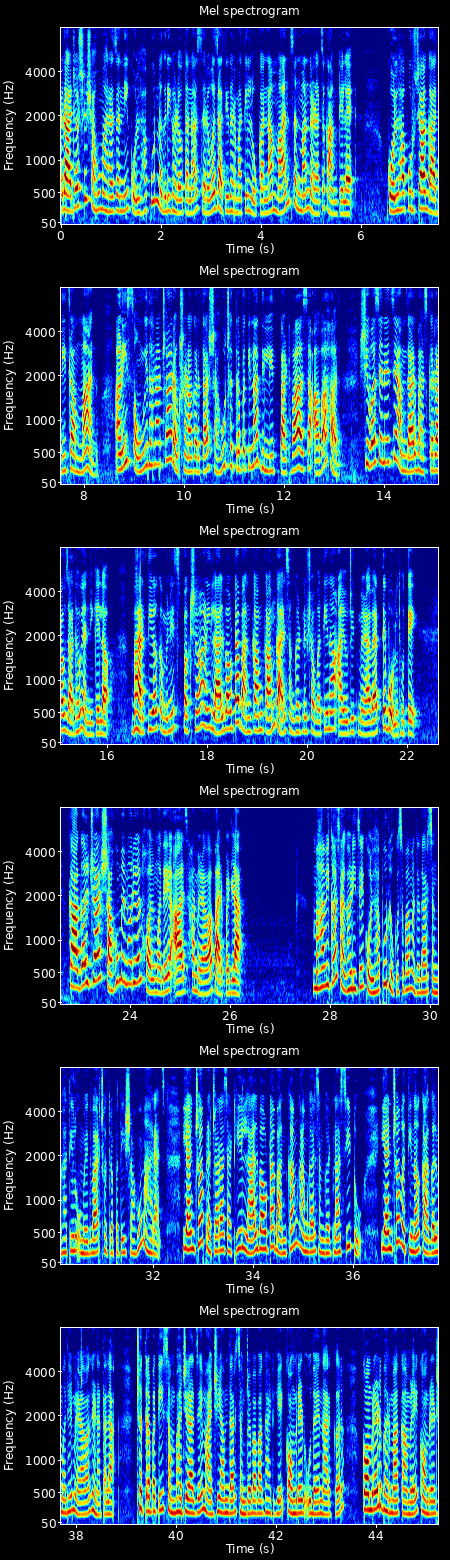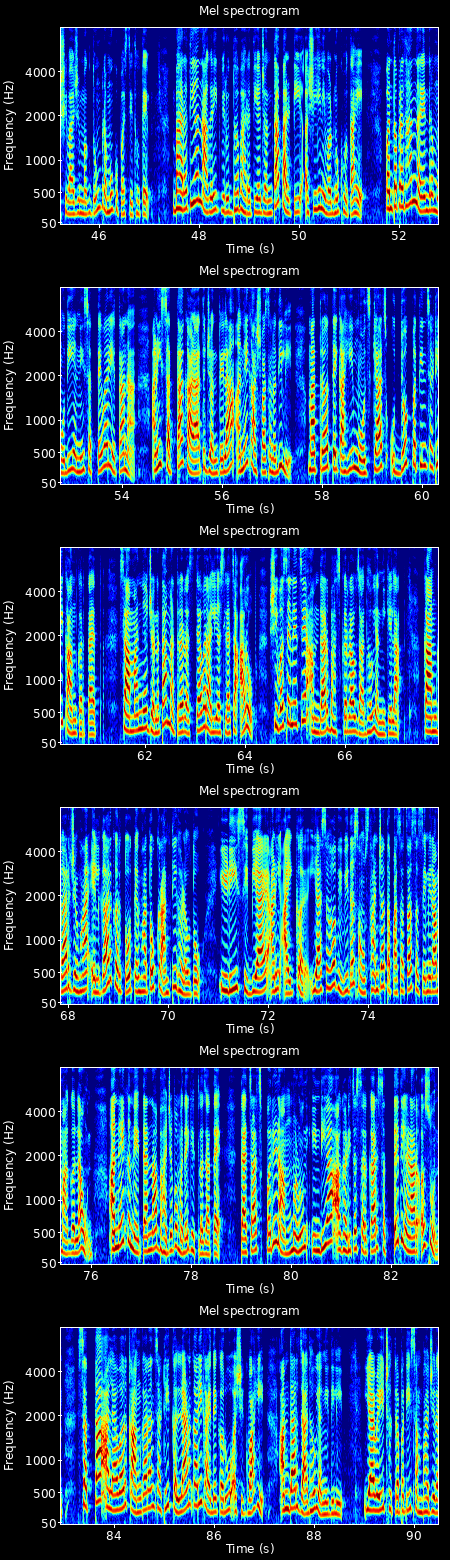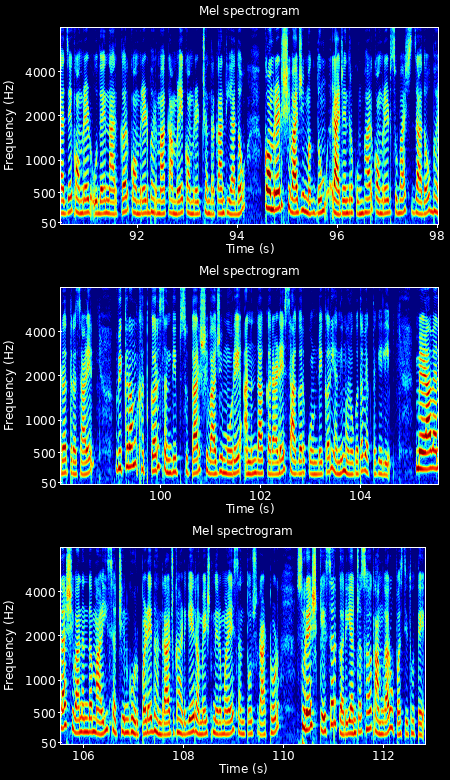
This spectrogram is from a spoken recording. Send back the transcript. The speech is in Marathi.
राजर्षी शाहू महाराजांनी कोल्हापूर नगरी घडवताना सर्व जाती धर्मातील लोकांना मान सन्मान देण्याचं काम केलंय. कोल्हापूरच्या गादीचा मान आणि संविधानाच्या रक्षणाकरता शाहू छत्रपतींना दिल्लीत पाठवा असं आवाहन शिवसेनेचे आमदार भास्करराव जाधव यांनी केलं. भारतीय कम्युनिस्ट पक्ष आणि लालबावटा बांधकाम कामगार संघटनेच्या वतीनं आयोजित मेळाव्यात ते बोलत होते. कागलच्या शाहू मेमोरियल हॉलमध्ये आज हा मेळावा पार पडला. महाविकास आघाडीचे कोल्हापूर लोकसभा मतदारसंघातील उमेदवार छत्रपती शाहू महाराज यांच्या प्रचारासाठी लालबावटा बांधकाम कामगार संघटना सीटू यांच्या वतीनं कागलमध्ये मेळावा घेण्यात आला. छत्रपती संभाजीराजे माजी आमदार संजयबाबा घाटगे comrade Uday Narkar comrade Bharma Kamble comrade Shivaji Magdum प्रमुख उपस्थित होते. भारतीय नागरिक विरुद्ध भारतीय जनता पार्टी अशी ही निवडणूक होत आहे. पंतप्रधान नरेंद्र मोदी यांनी सत्तेवर येताना आणि सत्ता काळात जनतेला अनेक आश्वासनं दिली मात्र ते काही मोजक्याच उद्योगपतींसाठी काम करतायत. सामान्य जनता मात्र रस्त्यावर आली असल्याचा आरोप शिवसेनेचे आमदार भास्करराव जाधव यांनी केला. कामगार जेव्हा एल्गार करतो तेव्हा तो क्रांती घडवतो. ईडी सीबीआय आणि आयकर यासह विविध संस्थांच्या तपासाचा ससेमिरा मागं लावून अनेक नेत्यांना भाजपमध्ये घेतलं जात आहे त्याचाच परिणाम म्हणून इंडिया आघाडीचं सरकार सत्तेत येणार असून सत्ता आल्यावर कामगारांसाठी कल्याणकारी कायदे करू अशी ग्वाही आमदार जाधव यांनी दिली. यावेळी Chhatrapati Sambhajiraje comrade Uday Narkar comrade Bharma Kamble comrade Chandrakant Yadav comrade Shivaji Magdum Rajendra Kumbhar comrade Subhash Jadhav Bharat Rasale Vikram Khatkar Sandeep Sutar Shivaji More Ananda Karade Sagar Kondekar यांनी मनोगत व्यक्त केली. मेळाव्याला शिवानंद माळी सचिन घोरपडे धनराज घाडगे रमेश निर्मळे संतोष राठोड सुरेश केसरकर यांच्यासह कामगार उपस्थित होते.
